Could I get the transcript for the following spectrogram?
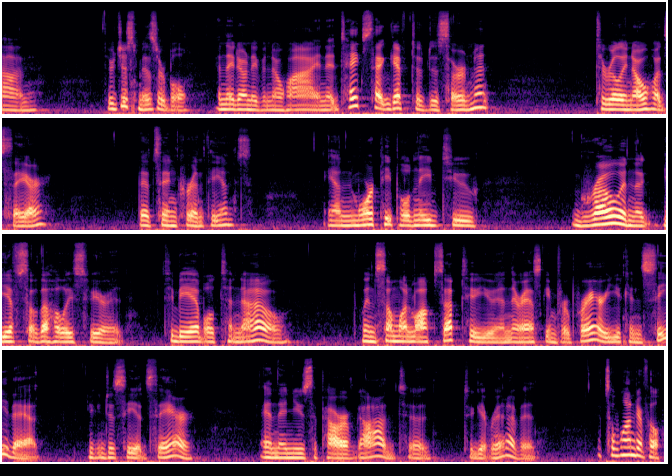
um, they're just miserable and they don't even know why. And it takes that gift of discernment to really know what's there that's in Corinthians. And more people need to grow in the gifts of the Holy Spirit to be able to know when someone walks up to you and they're asking for prayer, you can see that. You can just see it's there. And then use the power of God to, to get rid of it. It's a wonderful.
